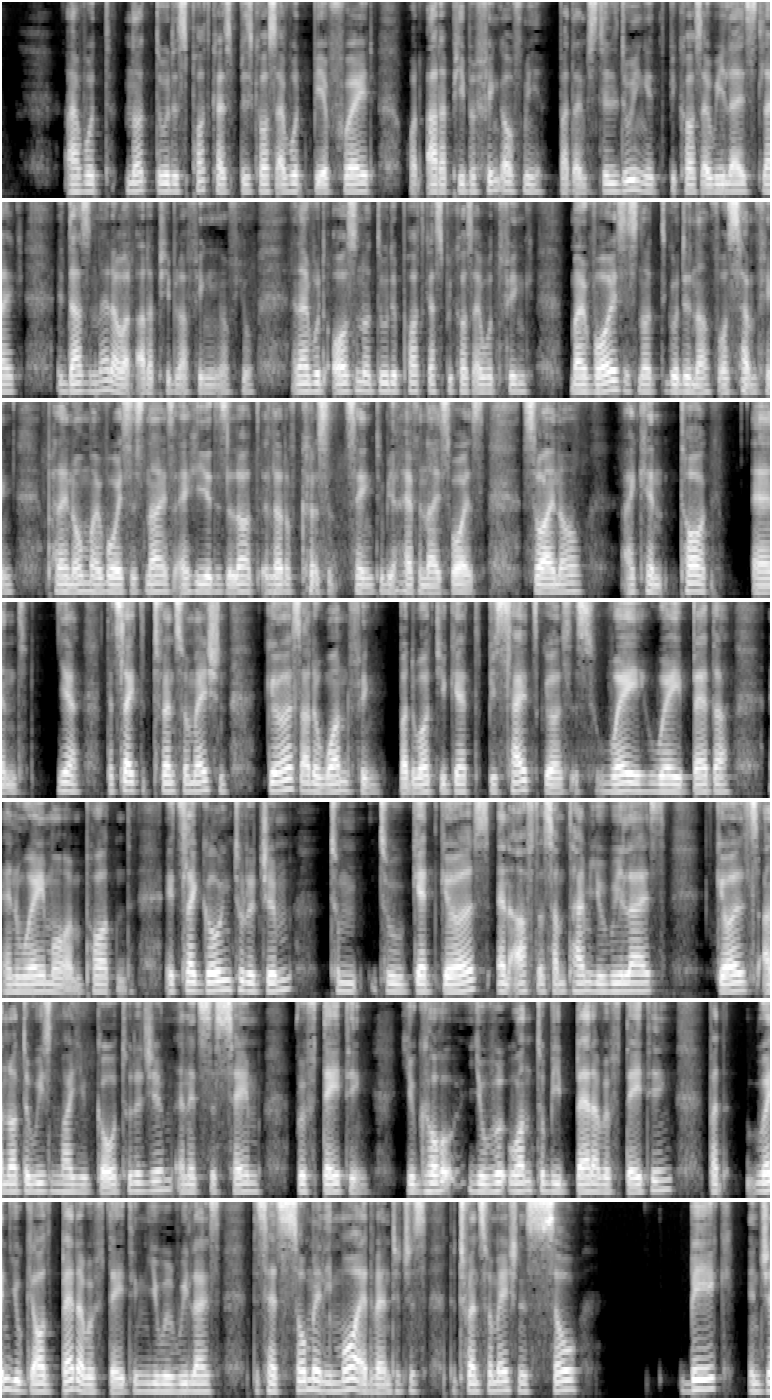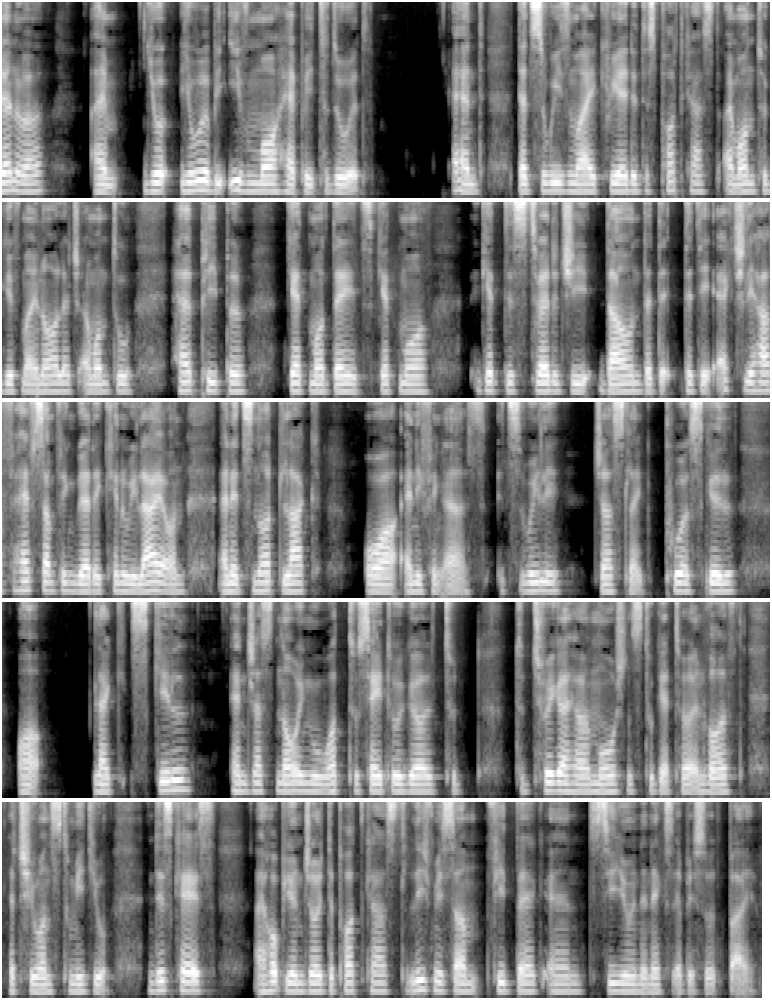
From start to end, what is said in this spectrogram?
I would not do this podcast because I would be afraid what other people think of me. But I'm still doing it because I realized like it doesn't matter what other people are thinking of you. And I would also not do the podcast because I would think my voice is not good enough or something. But I know my voice is nice. I hear this a lot. A lot of girls saying to me I have a nice voice. So I know I can talk and yeah, that's like the transformation. Girls are the one thing, but what you get besides girls is way, way better and way more important. It's like going to the gym to to get girls, and after some time you realize girls are not the reason why you go to the gym, and it's the same with dating. You go, you want to be better with dating, but when you got better with dating, you will realize this has so many more advantages. The transformation is so big in general, I'm you you will be even more happy to do it. And that's the reason why I created this podcast. I want to give my knowledge. I want to help people get more dates, get more get this strategy down that they, that they actually have have something where they can rely on and it's not luck or anything else. It's really just like poor skill or like skill and just knowing what to say to a girl to to trigger her emotions to get her involved that she wants to meet you. In this case, I hope you enjoyed the podcast. Leave me some feedback and see you in the next episode. Bye.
